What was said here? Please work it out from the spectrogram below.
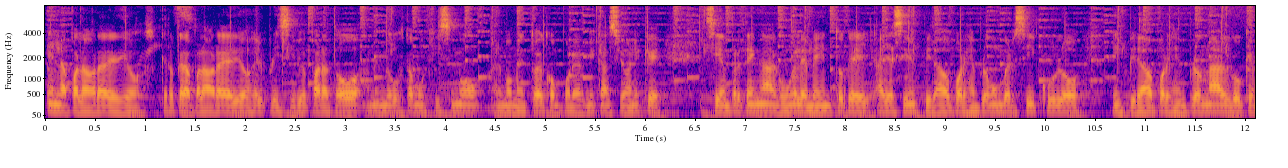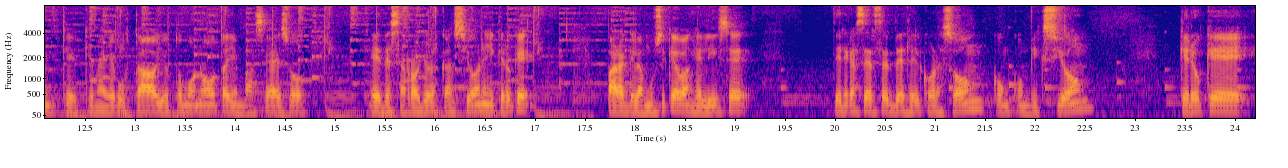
en la palabra de Dios. Creo que la palabra de Dios es el principio para todo. A mí me gusta muchísimo al momento de componer mis canciones que siempre tengan algún elemento que haya sido inspirado, por ejemplo, en un versículo, inspirado, por ejemplo, en algo que, que, me haya gustado. Yo tomo nota y en base a eso eh, desarrollo las canciones. Y creo que para que la música evangelice, tiene que hacerse desde el corazón, con convicción. Creo que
